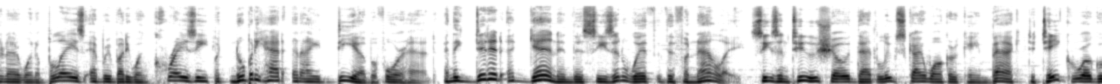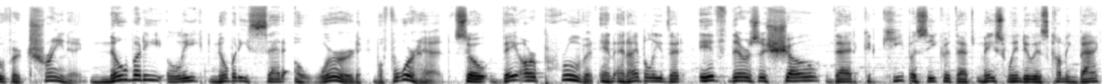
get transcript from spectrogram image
internet went ablaze, everybody went crazy, but nobody had an idea beforehand. And they did it again in this season with the finale. Season 2 showed that Luke Skywalker came back to take Grogu for training. Nobody leaked, nobody said a word beforehand. So they are proven. And, and I believe that if there's a show that could keep a secret that Mace Windu is coming back,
